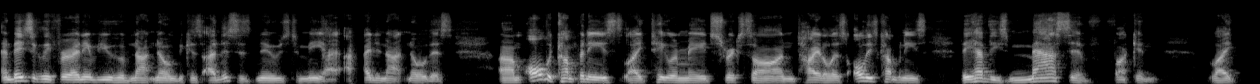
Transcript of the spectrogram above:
And basically, for any of you who have not known, because I, this is news to me, I, I did not know this. Um, all the companies like TaylorMade, Srixon, Titleist, all these companies, they have these massive fucking like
